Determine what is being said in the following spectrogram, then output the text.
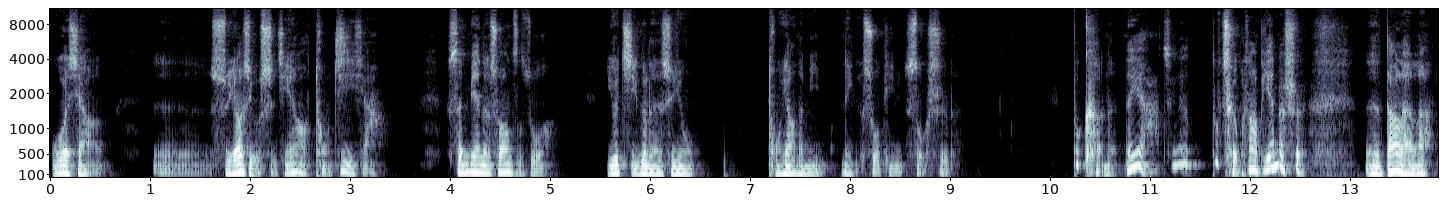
我想，呃，谁要是有时间啊，统计一下身边的双子座有几个人是用同样的密那个锁屏手势的？不可能的呀，这个都扯不上边的事。呃，当然了。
